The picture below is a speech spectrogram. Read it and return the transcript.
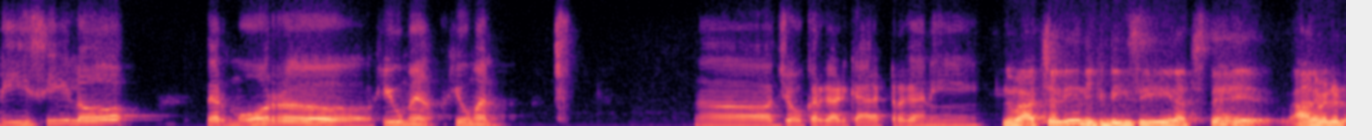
డీసీలో they're more human human Joker గాడి క్యారెక్టర్ గాని నువ్వు యాక్చువల్లీ నీకు డీసీ నచ్చితే యానిమేటెడ్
